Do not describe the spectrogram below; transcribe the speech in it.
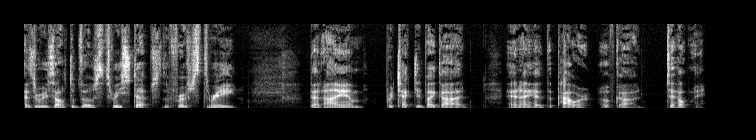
as a result of those three steps, the first three, that I am protected by God and I have the power of God to help me.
